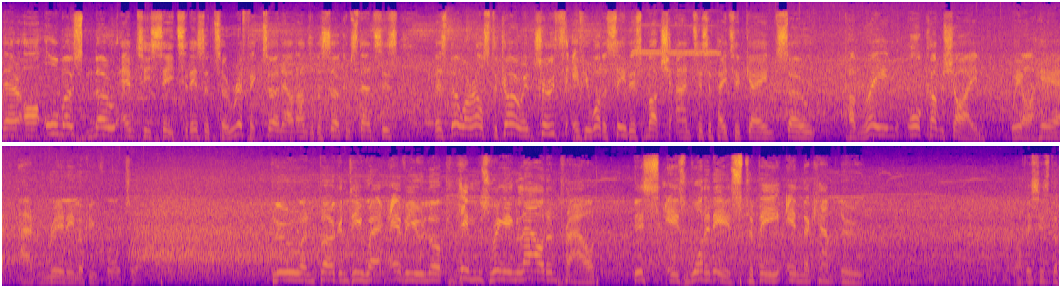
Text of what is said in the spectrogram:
there are almost no empty seats. It is a terrific turnout under the circumstances. There's nowhere else to go, in truth, if you want to see this much-anticipated game. So, come rain or come shine, we are here and really looking forward to it. Blue and burgundy wherever you look, hymns ringing loud and proud. This is what it is to be in the Camp Nou. Well, this is the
